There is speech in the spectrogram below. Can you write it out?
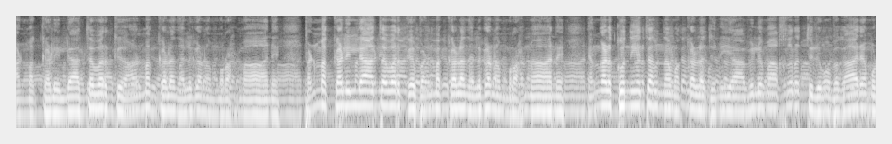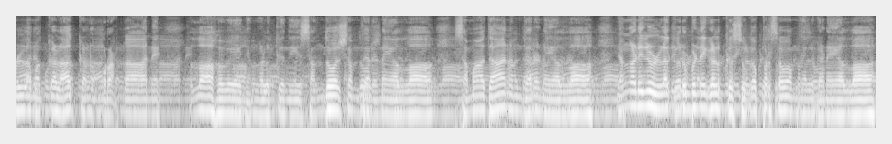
ആൺമക്കളില്ലാത്തവർക്ക് ആൺമക്കളെ നൽകണം റഹ്മാന് പെൺമക്കളില്ലാത്തവർക്ക് പെൺമക്കളെ നൽകണം റഹ്മാന് ഞങ്ങൾക്കു നീ തന്ന മക്കളെ ദുനിയാവിലും ആഹ്റത്തിലും ഉപകാരമുള്ള മക്കളാക്കണം റഹ്മാനെ. അള്ളാഹുവേ ഞങ്ങൾക്ക് നീ സന്തോഷം തരണേ അല്ലാ. സമാധാനം തരണേ അല്ലാ. ഞങ്ങളിലുള്ള ഗർഭിണികൾക്ക് സുഖപ്രസവം നൽകണേ അല്ലാ.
